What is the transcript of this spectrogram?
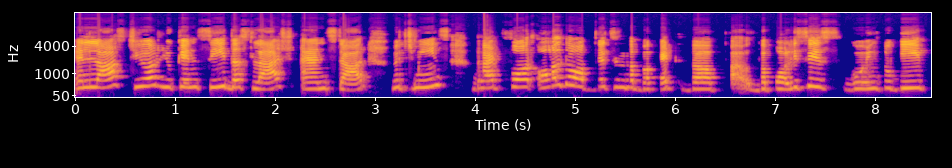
and last here you can see the slash and star which means that for all the objects in the bucket the uh, the policy is going to be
